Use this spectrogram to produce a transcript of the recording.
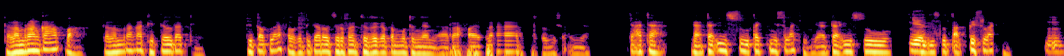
Dalam rangka apa? Dalam rangka detail tadi. Di top level ketika Roger Federer ketemu dengan eh, Rafael Nadal misalnya, nggak ada nggak ada isu teknis lagi, nggak ada isu Iya. isu taktis lagi. Hmm,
